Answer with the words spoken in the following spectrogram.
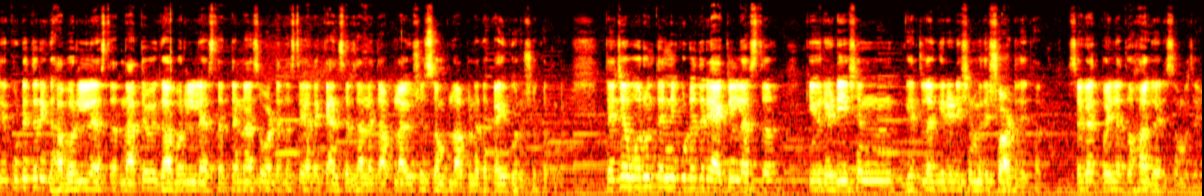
ते कुठेतरी घाबरलेले असतात नातेवाईक घाबरलेले असतात. त्यांना असं वाटत असते आता कॅन्सर झालं तर आपलं आयुष्य संपलं आपण आता काही करू शकत नाही. त्याच्यावरून त्यांनी कुठेतरी ऐकलेलं असतं की रेडिएशन घेतलं की रेडिएशनमध्ये शॉर्ट देतात. सगळ्यात पहिला तो हा गैरसमज आहे.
